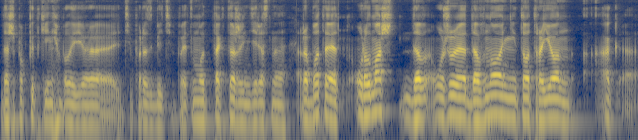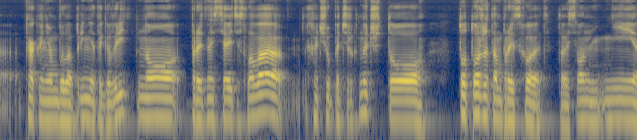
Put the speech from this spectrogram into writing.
даже попытки не было ее типа разбить. Поэтому вот так тоже интересно работает. Уралмаш дав- уже давно не тот район, как о нем было принято говорить, но произнося эти слова, хочу подчеркнуть, что то тоже там происходит. То есть он не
